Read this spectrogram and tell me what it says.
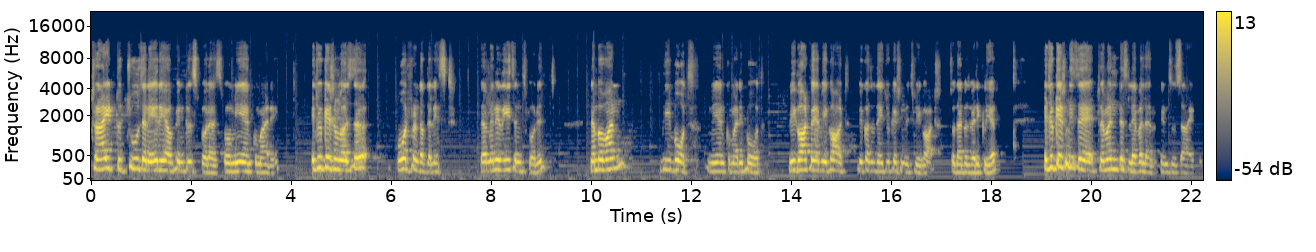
tried to choose an area of interest for us, for me and Kumari, education was the forefront of the list. There are many reasons for it. Number one, we both, me and Kumari both, we got where we got because of the education which we got. So that was very clear. Education is a tremendous leveler in society.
